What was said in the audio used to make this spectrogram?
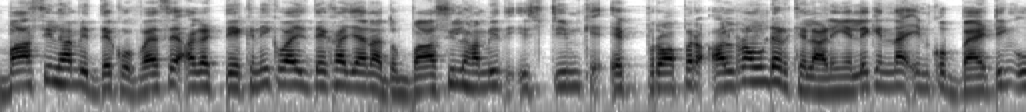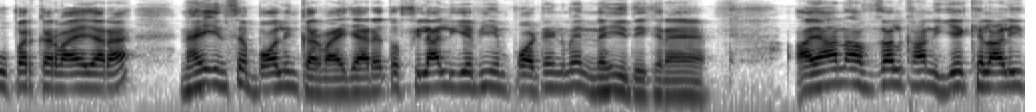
बासिल हमीद, देखो, वैसे अगर टेक्निक वाइज देखा जाए ना तो बासिल हमीद इस टीम के एक प्रॉपर ऑलराउंडर खिलाड़ी हैं, लेकिन ना इनको बैटिंग ऊपर करवाया जा रहा है, ना ही इनसे बॉलिंग करवाया जा रहा है तो फ़िलहाल ये भी इंपॉर्टेंट में नहीं दिख रहे हैं। अयान अफजल खान, ये खिलाड़ी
